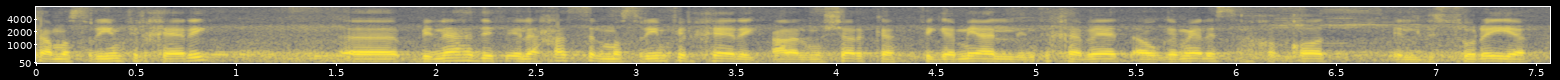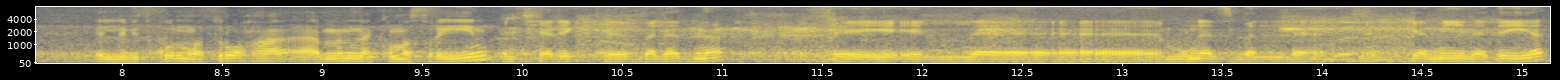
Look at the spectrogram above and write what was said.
كمصريين في الخارج. بنهدف إلى حث المصريين في الخارج على المشاركة في جميع الانتخابات أو جميع الاستحقاقات الدستورية اللي بتكون مطروحة أمامنا كمصريين. نشارك بلدنا في المناسبة الجميلة ديت.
